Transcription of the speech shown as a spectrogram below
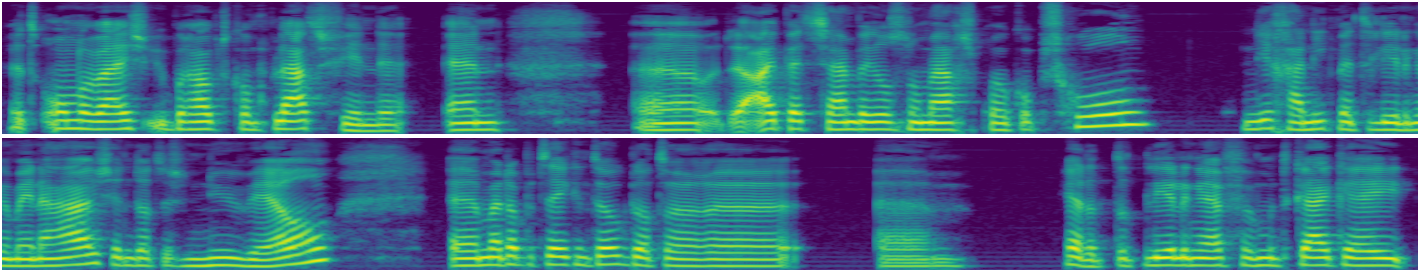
het onderwijs überhaupt kan plaatsvinden. En uh, de iPads zijn bij ons normaal gesproken op school. Die gaan niet met de leerlingen mee naar huis en dat is nu wel. Uh, maar dat betekent ook dat er um, ja, dat, dat leerlingen even moeten kijken. Hey,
